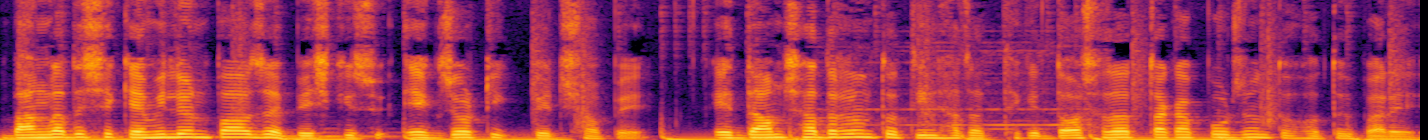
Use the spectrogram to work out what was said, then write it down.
বাংলাদেশে ক্যামিলিয়ন পাওয়া যায় বেশ কিছু এক্সোটিক পেট শপে। এর দাম সাধারণত তিন হাজার থেকে দশ হাজার টাকা পর্যন্ত হতে পারে।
